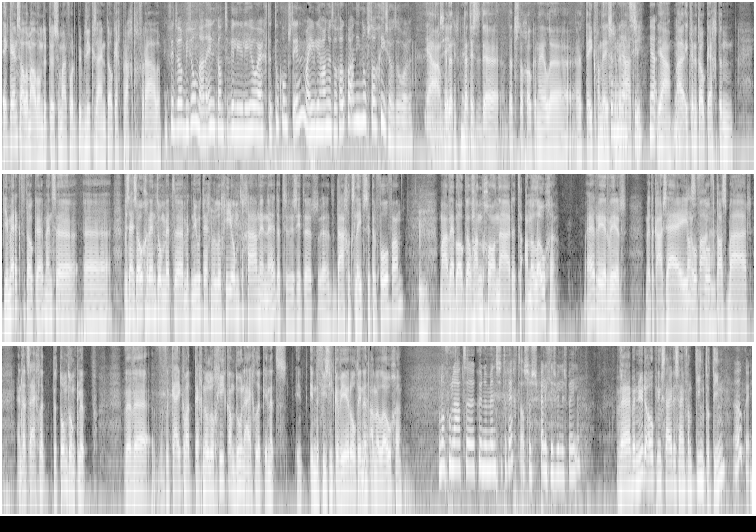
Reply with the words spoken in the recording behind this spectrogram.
Ik ken ze allemaal ondertussen, maar voor het publiek zijn het ook echt prachtige verhalen. Ik vind het wel bijzonder. Aan de ene kant willen jullie heel erg de toekomst in... maar jullie hangen toch ook wel aan die nostalgie zo te horen. Ja, Zeker. Dat, dat, is, de, dat is toch ook een heel uh, teken van deze generatie. Ja. ja, maar ik vind het ook echt een je merkt het ook, hè. Mensen, uh, we zijn zo gewend om met, uh, met nieuwe technologie om te gaan. En hè, dat, we zitten er, uh, het dagelijks leven zit er vol van. Mm -hmm. Maar we hebben ook wel hang gewoon naar het analoge. Hè, weer, weer met elkaar zijn of, of, tastbaar. En dat is eigenlijk de Tonton Club. We, we, we kijken wat technologie kan doen eigenlijk in, het, in, in de fysieke wereld, in ja. het analoge. Vanaf hoe laat kunnen mensen terecht als ze spelletjes willen spelen? We hebben nu de openingstijden zijn van 10 tot 10. Oké.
